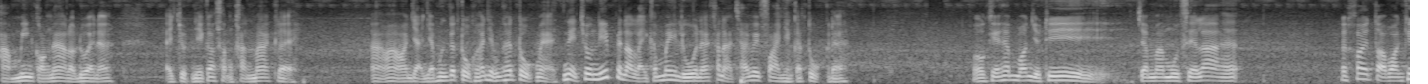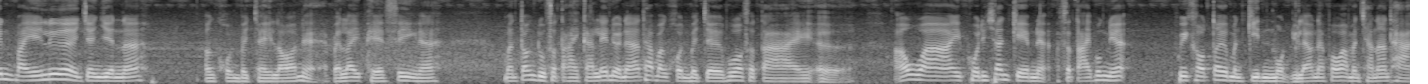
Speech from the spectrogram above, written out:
ทำวิ่งกองหน้าเราด้วยนะไอจุดนี้ก็สำคัญมากเลย อ่าอย่าอย่าเพิ่งกระตุกนะอย่าเพิ่งกระตุกแหมเนี่ยช่วงนี้เป็นอะไรก็ไม่รู้นะขนาดใช้ไวไฟยังกระตุกนะโอเคครับบอลอยู่ที่จะมามูเซล่าฮะค่อยๆต่อบอลขึ้นไปเรื่อยใจเย็นนะบางคนไปใจร้อนเนี่ยไปไล่เพสซิ่งนะ มันต้องดูสไตล์การเล่นด้วยนะ ถ้าบางคนไปเจอพวกสไตล์เออเอาวายโพซิชันเกมเนี่ยสไตล์พวกเนี้ยควิกเคาน์เตอร์มันกินหมดอยู่แล้วนะ เพราะว่ามันชนะทาง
